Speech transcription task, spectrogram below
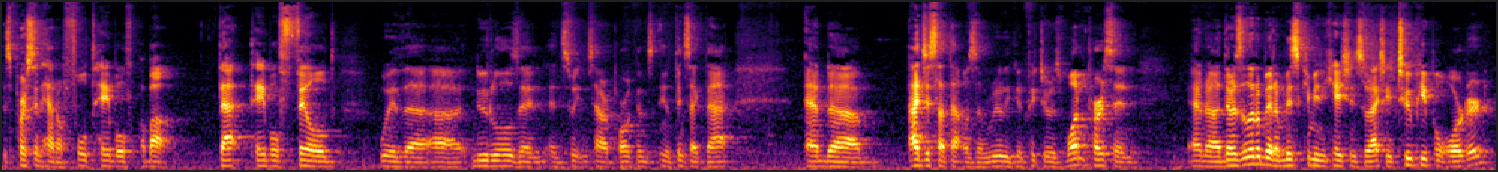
this person had a full table about that table filled with uh, uh, noodles and, and sweet and sour pork and you know, things like that. And um, I just thought that was a really good picture. It was one person, and uh, there was a little bit of miscommunication, so actually two people ordered.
